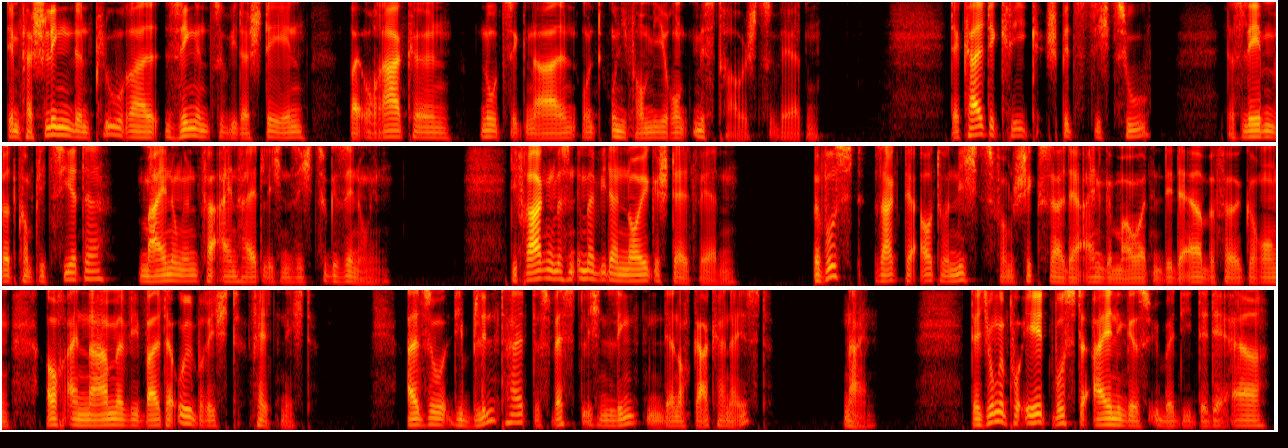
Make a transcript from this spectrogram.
dem verschlingenden Plural singend zu widerstehen, bei Orakeln, Notsignalen und Uniformierung misstrauisch zu werden. Der Kalte Krieg spitzt sich zu, das Leben wird komplizierter, Meinungen vereinheitlichen sich zu Gesinnungen. Die Fragen müssen immer wieder neu gestellt werden. Bewusst sagt der Autor nichts vom Schicksal der eingemauerten DDR-Bevölkerung, auch ein Name wie Walter Ulbricht fällt nicht. Also die Blindheit des westlichen Linken, der noch gar keiner ist? Nein. Der junge Poet wusste einiges über die DDR,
